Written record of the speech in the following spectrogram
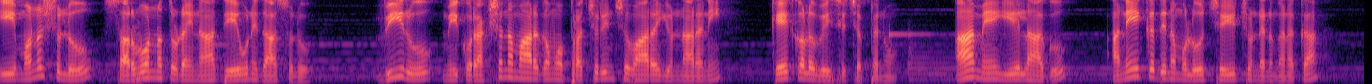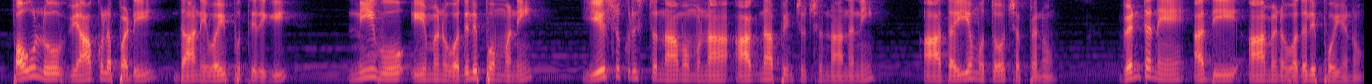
ఈ మనుషులు సర్వోన్నతుడైన దేవుని దాసులు. వీరు మీకు రక్షణ మార్గము ప్రచురించువారై ఉన్నారని కేకలు వేసి చెప్పెను. ఆమె ఈలాగు అనేక దినములు చేయుచుండెను గనక పౌలు వ్యాకులపడి దాని వైపు తిరిగి నీవు ఈమెను వదిలిపొమ్మని యేసుక్రీస్తు నామమున ఆజ్ఞాపించుచున్నానని ఆ దయ్యముతో చెప్పెను. వెంటనే అది ఆమెను వదిలిపోయెను.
